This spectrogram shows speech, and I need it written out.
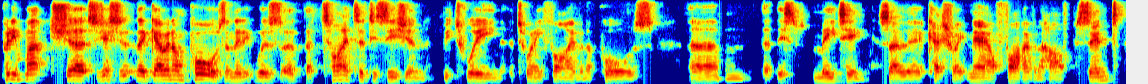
pretty much uh, suggested that they're going on pause and that it was a, a tighter decision between a 25 and a pause um, at this meeting. So their cash rate now five and a half percent.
